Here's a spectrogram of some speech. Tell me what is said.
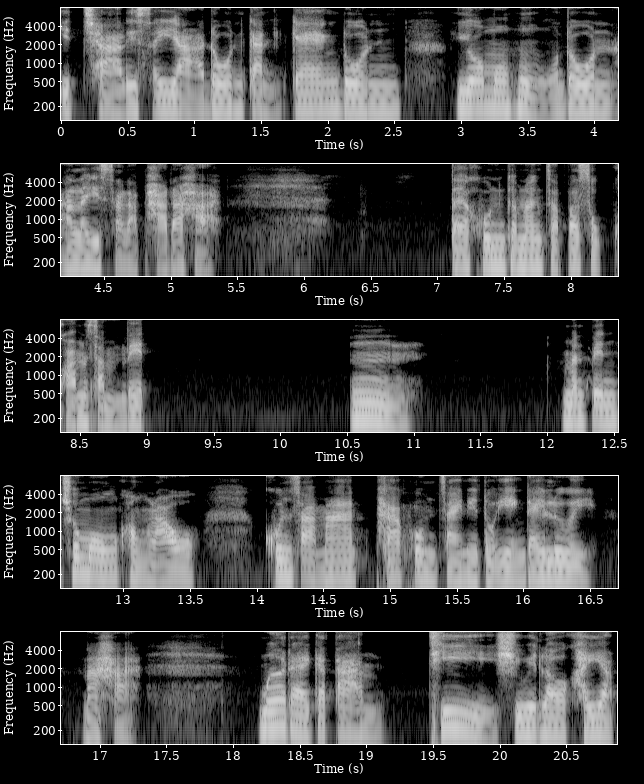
อิจฉาริษยา โดนกันแกล้ง โดนโยโมโหโดนอะไรสารพัดอะค่ะ แต่คุณกำลังจะประสบความสำเร็จ อืม มันเป็นชั่วโมงของเรา คุณสามารถภาคภูมิใจในตัวเองได้เลยนะคะ เมื่อใดก็ตามที่ชีวิตเราขยับ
